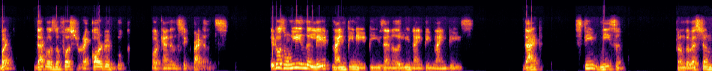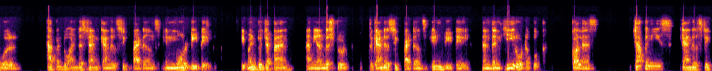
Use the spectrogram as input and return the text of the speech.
but that was the first recorded book for candlestick patterns. It was only in the late 1980s and early 1990s that Steve Nison from the Western world happened to understand candlestick patterns in more detail. He went to Japan and he understood the candlestick patterns in detail. And then he wrote a book called as Japanese Candlestick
